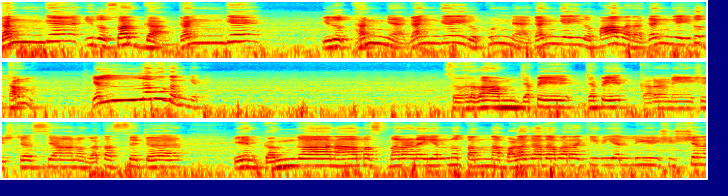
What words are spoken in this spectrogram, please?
ಗಂಗೆ ಇದು ಸ್ವರ್ಗ, ಗಂಗೆ ಇದು ಧನ್ಯ, ಗಂಗೆ ಇದು ಪುಣ್ಯ, ಗಂಗೆ ಇದು ಪಾವನ, ಗಂಗೆ ಇದು ಧರ್ಮ. ಎಲ್ಲವೂ ಗಂಗೆಮೆ ಸಹೃದಾಂ ಜಪೇ ಜಪೇತ್ ಕರಣೆ ಶಿಷ್ಯಸ್ಯಾನುಗತಸ್ಯ ಚ. ಏನು ಗಂಗಾ ನಾಮ ಸ್ಮರಣೆಯನ್ನು ತನ್ನ ಬಳಗದವರ ಕಿವಿಯಲ್ಲಿ, ಶಿಷ್ಯನ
